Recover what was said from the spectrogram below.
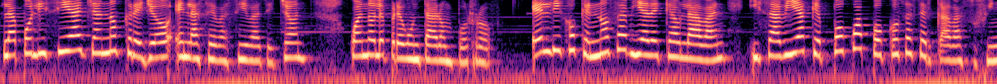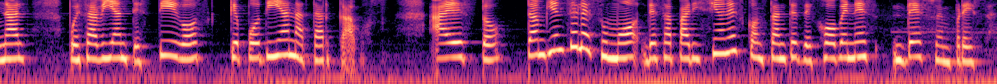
La policía ya no creyó en las evasivas de John cuando le preguntaron por Rob. Él dijo que no sabía de qué hablaban y sabía que poco a poco se acercaba a su final, pues habían testigos que podían atar cabos. A esto también se le sumó desapariciones constantes de jóvenes de su empresa,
